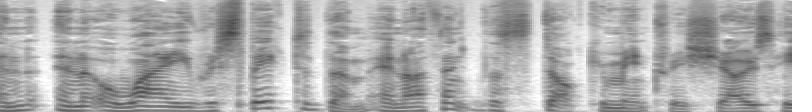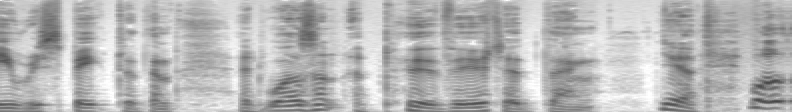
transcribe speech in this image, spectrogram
in, in a way, respected them. And I think this documentary shows he respected them. It wasn't a perverted thing. Yeah. Well,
